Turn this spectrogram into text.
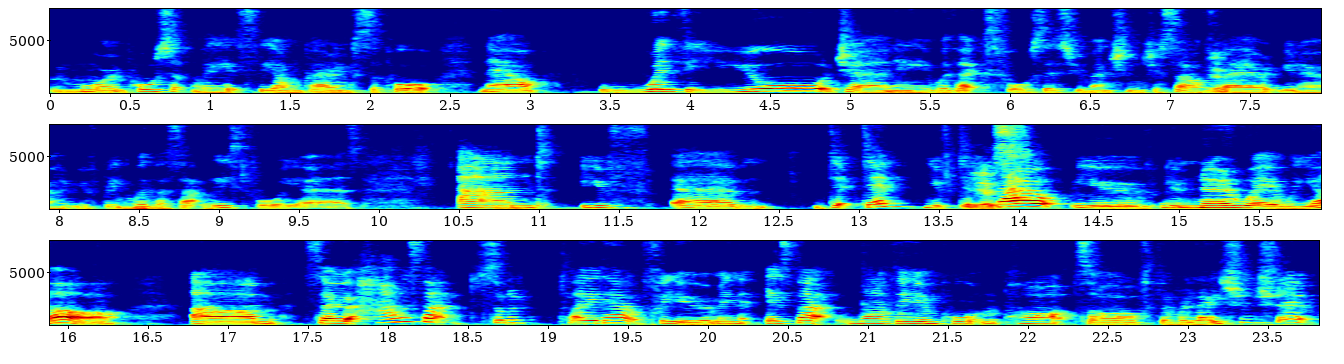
more importantly, it's the ongoing support. Now, with your journey with X Forces, you mentioned yourself yeah. there. You know, you've been with us at least four years, and you've um, dipped in, you've dipped yes. out, you you know where we are. Um, so how has that sort of played out for you? I mean, is that one of the important parts of the relationship?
